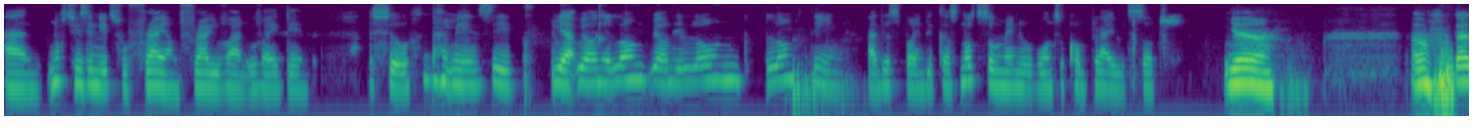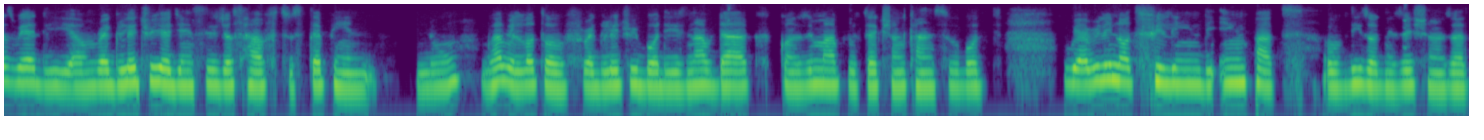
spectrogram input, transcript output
and not using it to fry and fry over and over again. So I mean, see, we are we're on a long we're on a long long thing at this point because not so many will want to comply with such. Yeah. Um, that's where the um, regulatory agencies just have to step in. You know, we have a lot of regulatory bodies, now, NAFDAC, Consumer Protection Council, but we are really not feeling the impact of these organizations at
